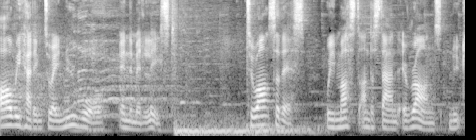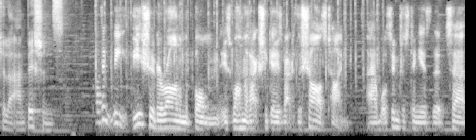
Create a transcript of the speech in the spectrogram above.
are we heading to a new war in the Middle East? To answer this, we must understand Iran's nuclear ambitions. I think the, the issue of Iran and the bomb is one that actually goes back to the Shah's time. Uh, what's interesting is that uh,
